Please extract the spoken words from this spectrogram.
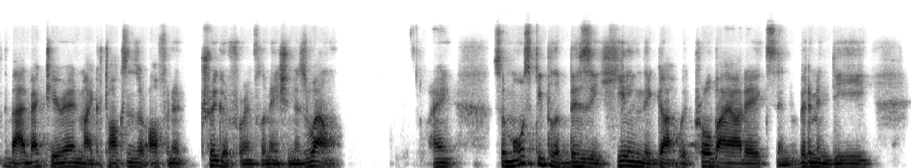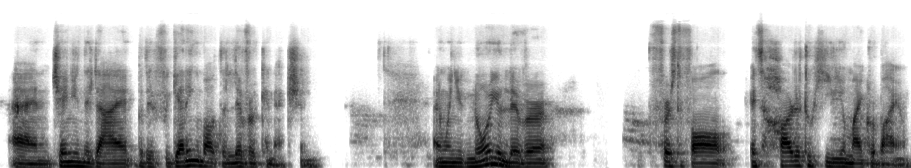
The bad bacteria and mycotoxins are often a trigger for inflammation as well. Right. So most people are busy healing their gut with probiotics and vitamin D and changing their diet, but they're forgetting about the liver connection. And when you ignore your liver, first of all, it's harder to heal your microbiome.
